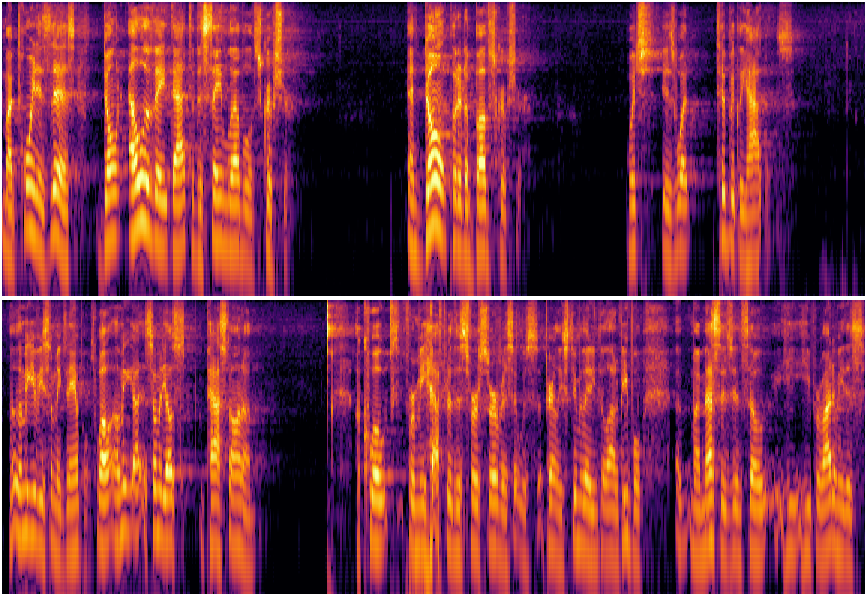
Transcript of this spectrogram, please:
My point is this don't elevate that to the same level of Scripture. And don't put it above Scripture, which is what typically happens. Let me give you some examples. Well, let me, uh, somebody else passed on a, a quote for me after this first service. It was apparently stimulating to a lot of people, uh, my message. And so he, he provided me this.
